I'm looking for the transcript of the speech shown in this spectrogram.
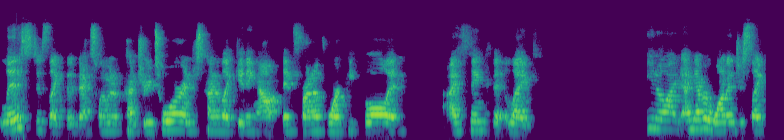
list is like the next Women of Country tour and just kind of like getting out in front of more people. And I think that like, you know, I, I never want to just like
